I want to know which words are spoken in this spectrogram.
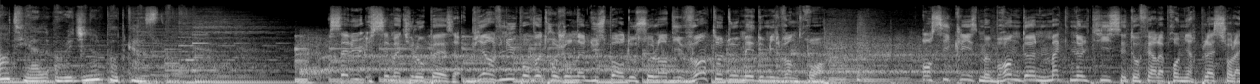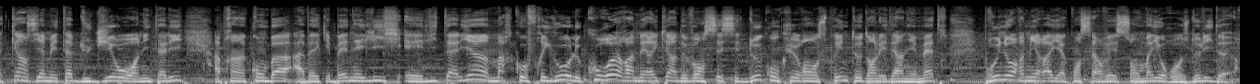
RTL Original Podcast. Salut, c'est Mathieu Lopez. Bienvenue pour votre journal du sport de ce lundi 22 mai 2023. En cyclisme, Brandon McNulty s'est offert la première place sur la 15e étape du Giro en Italie. Après un combat avec Ben Eli et l'Italien Marco Frigo, le coureur américain a devancé ses deux concurrents au sprint dans les derniers mètres. Bruno Armirail a conservé son maillot rose de leader.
